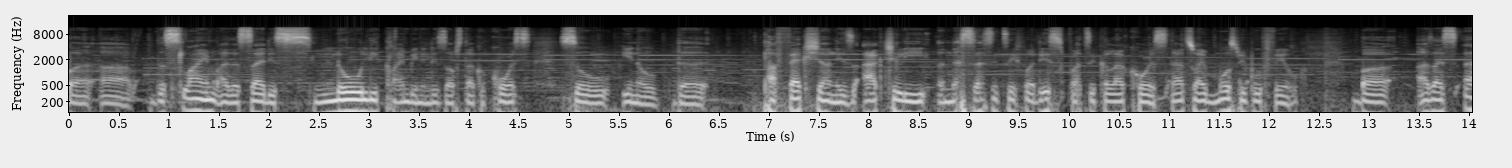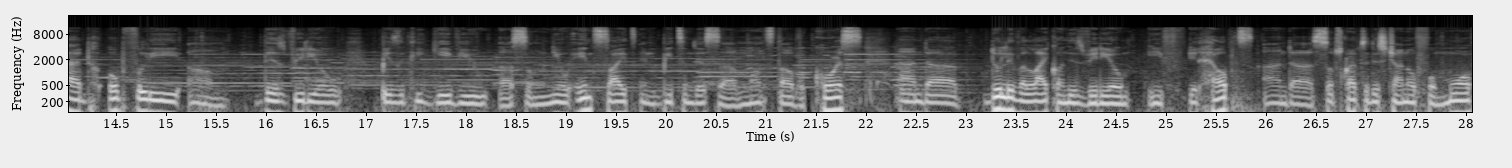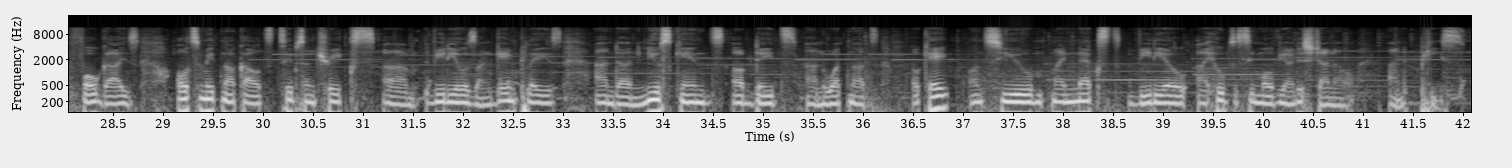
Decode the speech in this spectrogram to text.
But uh, the slime as i said is slowly climbing in this obstacle course. So you know the perfection is actually a necessity for this particular course. That's why most people fail. But as i said hopefully um, this video basically gave you uh, some new insights in beating this uh, monster of a course. And uh, do leave a like on this video if it helped and uh, subscribe to this channel for more fall guys ultimate knockouts tips and tricks um, videos and gameplays and uh, new skins updates and whatnot. Okay until my next video. I hope to see more of you on this channel. And peace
